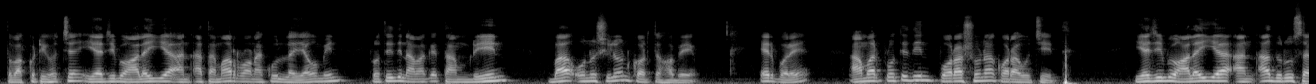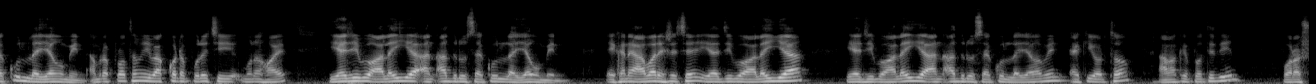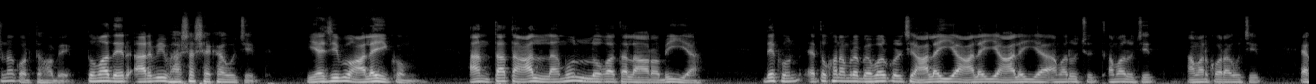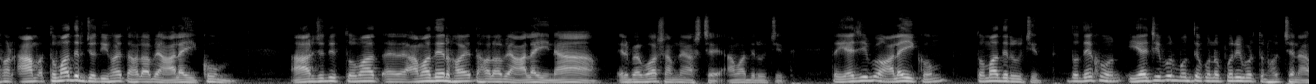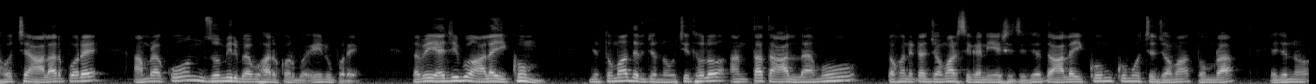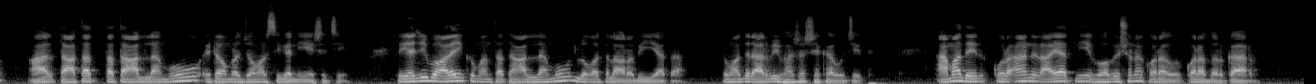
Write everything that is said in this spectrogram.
তো বাক্যটি হচ্ছে, ইয়াজিবু আলাইয়া আন আতামার রনা কুল্লা ইয়াউমিন প্রতিদিন আমাকে তামরিন বা অনুশীলন করতে হবে। এরপরে, আমার প্রতিদিন পড়াশোনা করা উচিত। ইয়াজিবু আলাইয়া আন আদরুসা কুল্লা ইয়াউমিন আমরা প্রথমেই বাক্যটা পড়েছি, মনে হয়, ইয়াজিবু আলাইয়া আন আদরুসা কুল্লা ইয়াউমিন এখানে আবার এসেছে, ইয়াজিবু আলাইয়া ইয়াজিবু আলাইয়া আন আদরুসা কুল্লা ইয়াউমিন একই অর্থ, আমাকে প্রতিদিন পড়াশোনা করতে হবে। তোমাদের আরবি ভাষা শেখা উচিত। ইয়াজিবু আলাইকুম আন আন্তাতা আল্লামুল লোগাতাল আরবিয়া। দেখুন, এতক্ষণ আমরা ব্যবহার করেছি আলাইয়া আলাইয়া আলাইয়া, আমার উচিত আমার উচিত, আমার করা উচিত। এখন তোমাদের যদি হয় তাহলে হবে আলাইকুম। আর যদি তোমার আমাদের হয় তাহলে হবে আলাইনা। এর ব্যবহার সামনে আসছে, আমাদের উচিত। তো ইয়াজিবু আলাইকুম তোমাদের উচিত। তো দেখুন, ইয়াজিবুর মধ্যে কোনো পরিবর্তন হচ্ছে না। হচ্ছে আলার পরে আমরা কোন জমির ব্যবহার করব এর উপরে। তবে ইয়াজিবু আলাইকুম, যে তোমাদের জন্য উচিত হলো, আন্তাতা আল্লামু, তখন এটা জমার সিগা নিয়ে এসেছে। যেহেতু আলাই কুম কুম হচ্ছে জমা, তোমরা, এজন্য আর তাতা তাতা আল্লামু, এটাও আমরা জমার সিগা নিয়ে এসেছি। তো ইয়াজিবু আলাইকুম আন তাতা আল্লামু লোকাতাল আরবিয়াতা, তোমাদের আরবি ভাষা শেখা উচিত। আমাদের কোরআনের আয়াত নিয়ে গবেষণা করা করা দরকার।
